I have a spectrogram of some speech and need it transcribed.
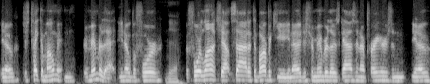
you know, just take a moment and remember that, you know, before yeah, before lunch outside at the barbecue, you know, just remember those guys in our prayers and, you know,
